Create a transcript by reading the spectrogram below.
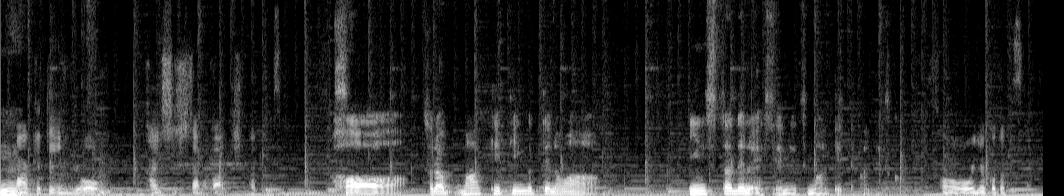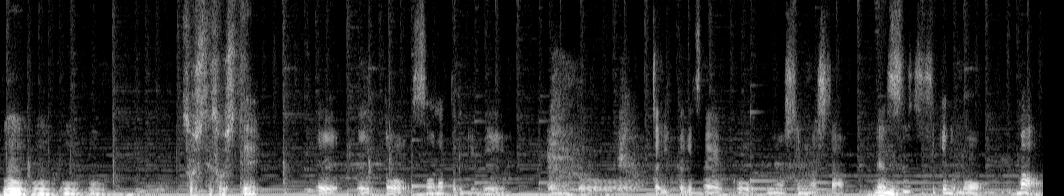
うん。はマーケティングを開始したのがきっかけです。あ。それはマーケティングっていうのはインスタでの SNS マーケって感じですか？そういうことですね。うんうんうんうん。そしてそして。で、えっ、と、そうなった時に、えっ、と、じゃあ1ヶ月目、こう、運用してみました。で、うん。数値的にも、ま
